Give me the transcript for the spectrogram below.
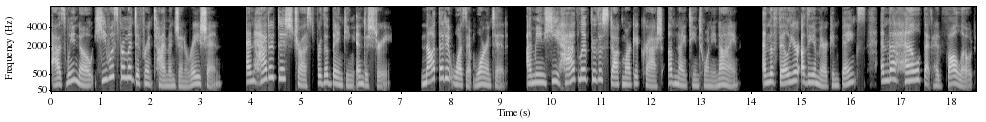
As we know, he was from a different time and generation and had a distrust for the banking industry. Not that it wasn't warranted. I mean, he had lived through the stock market crash of 1929 and the failure of the American banks and the hell that had followed.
